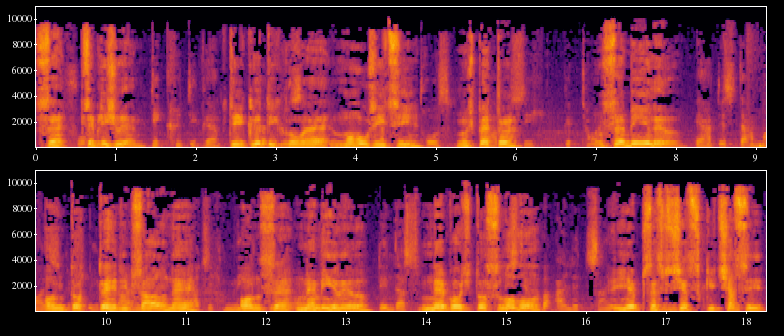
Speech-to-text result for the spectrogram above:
se přibližuje. Ty kritikové mohou říci, nuž Petr se mýlil. On to tehdy psal, ne, on se nemýlil, neboť to slovo je přes všechny časy,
